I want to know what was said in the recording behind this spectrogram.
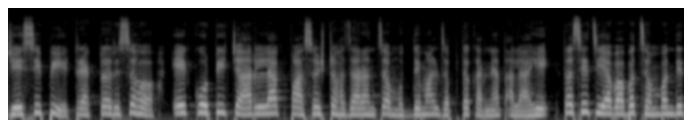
जेसीपी ट्रॅक्टरसह एक कोटी चार लाख पासष्ट हजारांचा मुद्देमाल जप्त करण्यात आला आहे. तसेच याबाबत संबंधित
